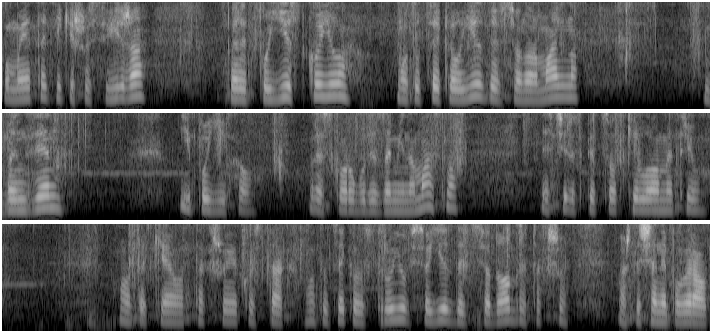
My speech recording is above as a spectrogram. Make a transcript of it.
помита, тільки що свіжа. Перед поїздкою. Мотоцикл їздив, все нормально. Бензин і поїхав. Скоро буде заміна масла. Десь через 500 кілометрів. Отаке от, так що якось так. Мотоцикл в струю, все їздить, все добре, так що бачите, ще не повирав,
